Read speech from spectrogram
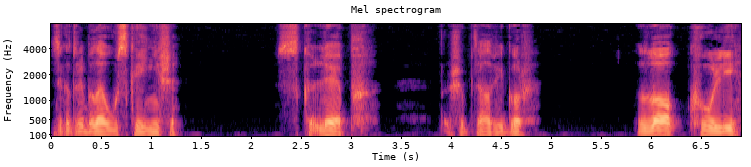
за которой была узкая ниша. — Склеп, — прошептал Вигор. — Локули.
